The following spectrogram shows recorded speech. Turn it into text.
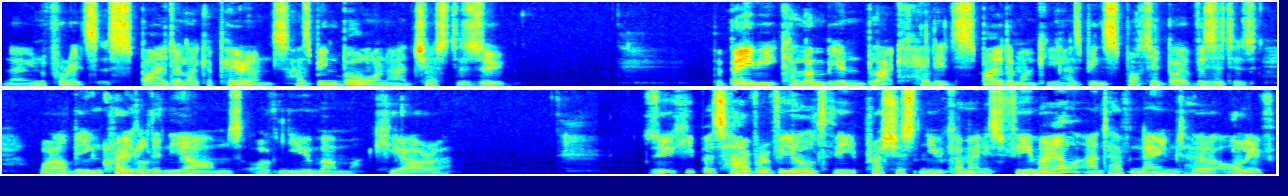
known for its spider like appearance, has been born at Chester Zoo. The baby Colombian black headed spider monkey has been spotted by visitors while being cradled in the arms of new mum Kiara. Zookeepers have revealed the precious newcomer is female and have named her Olive.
